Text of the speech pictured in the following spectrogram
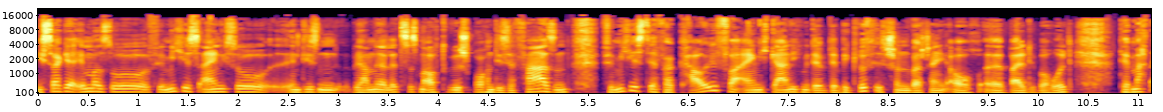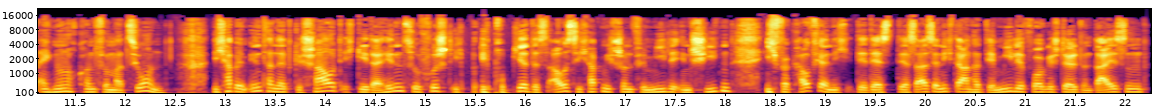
ich sage ja immer so, für mich ist eigentlich so in diesen, wir haben ja letztes Mal auch darüber gesprochen, diese Phasen, für mich ist der Verkäufer eigentlich gar nicht mit der, der Begriff ist schon wahrscheinlich auch äh, bald überholt, der macht eigentlich nur noch Konfirmation. Ich habe im Internet geschaut, ich gehe dahin zu Fuscht, ich, ich probiere das aus, ich habe mich schon für Miele entschieden. Ich verkaufe ja nicht, der, der, der saß ja nicht da und hat der Miele vorgestellt und Dyson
